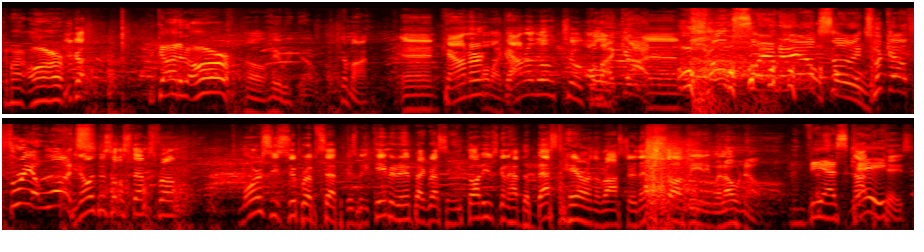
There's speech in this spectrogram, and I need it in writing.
Come on, R. You got. You got it, R. Oh, here we go. Come on. And counter. Oh, my God. Counter the choke. Oh my God! And oh, Choke oh. slam to the outside. Took out three at once. You know what this all stems from? Morrissey's super upset because when he came here to Impact Wrestling, he thought he was going to have the best hair on the roster. Then he saw me and he went, oh no. And VSK, not the case.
